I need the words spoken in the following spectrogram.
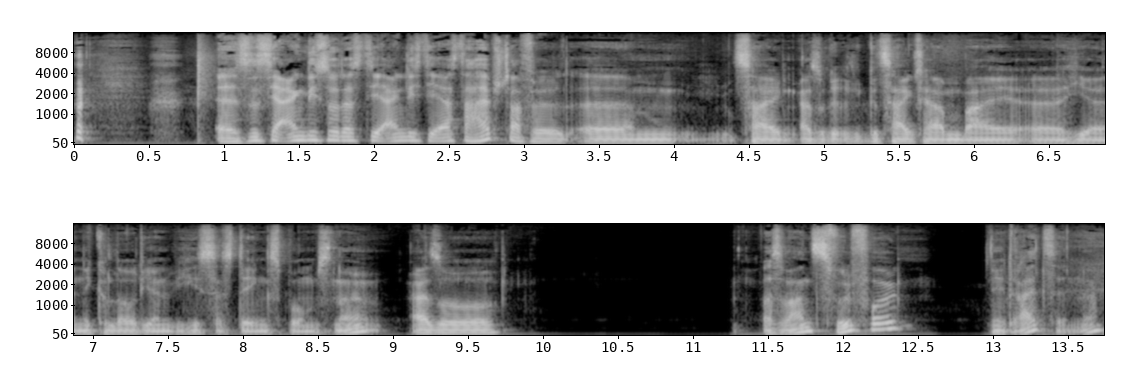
Es ist ja eigentlich so, dass die eigentlich die erste Halbstaffel ähm, zeigen, also ge gezeigt haben bei äh, hier Nickelodeon, wie hieß das Dingsbums, ne? Also, was waren es? Zwölf Folgen? Nee, 13, ne?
